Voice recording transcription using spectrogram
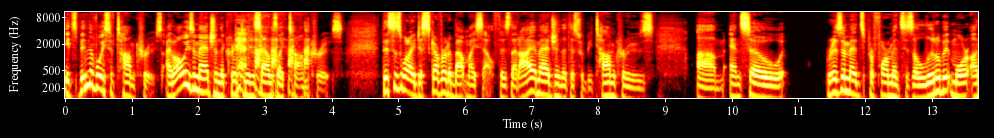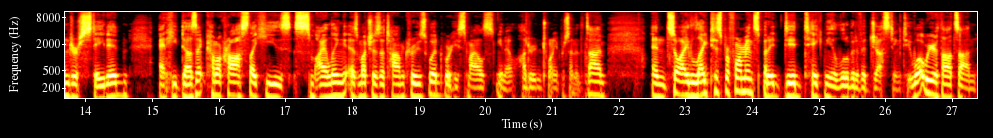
it's been the voice of Tom Cruise. I've always imagined the Corinthian sounds like Tom Cruise. This is what I discovered about myself is that I imagined that this would be Tom Cruise. Um, and so Riz Ahmed's performance is a little bit more understated and he doesn't come across like he's smiling as much as a Tom Cruise would, where he smiles, you know, 120% of the time. And so I liked his performance, but it did take me a little bit of adjusting to. What were your thoughts on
